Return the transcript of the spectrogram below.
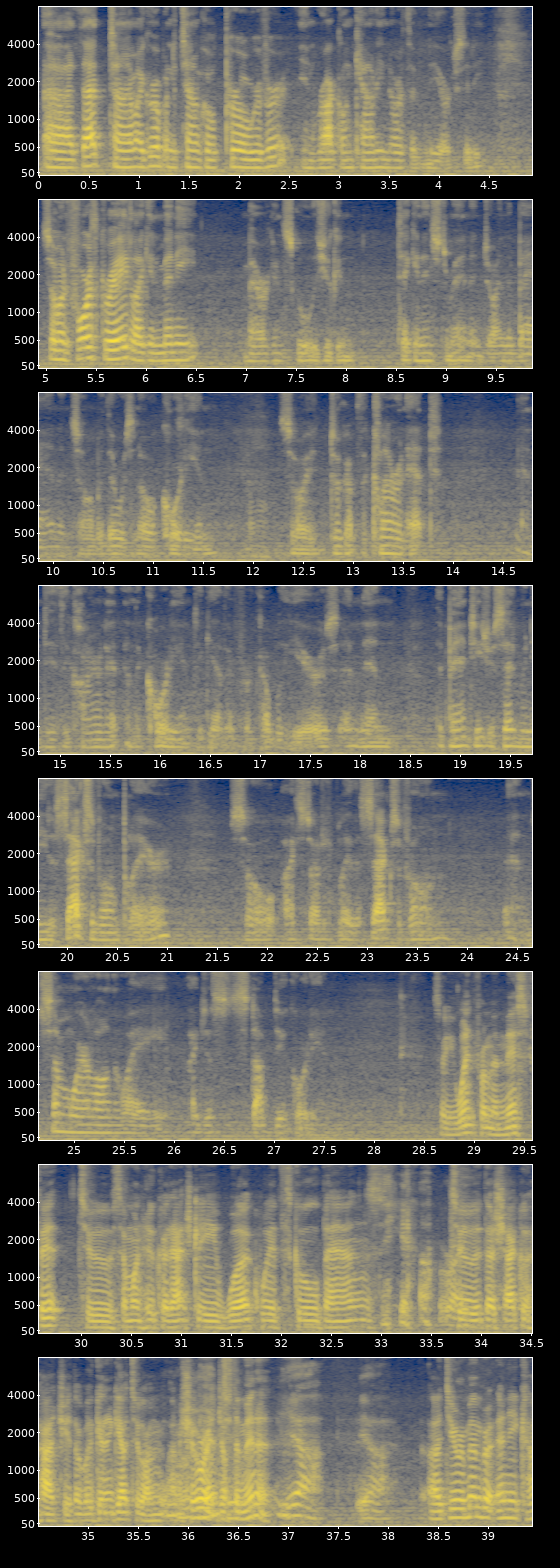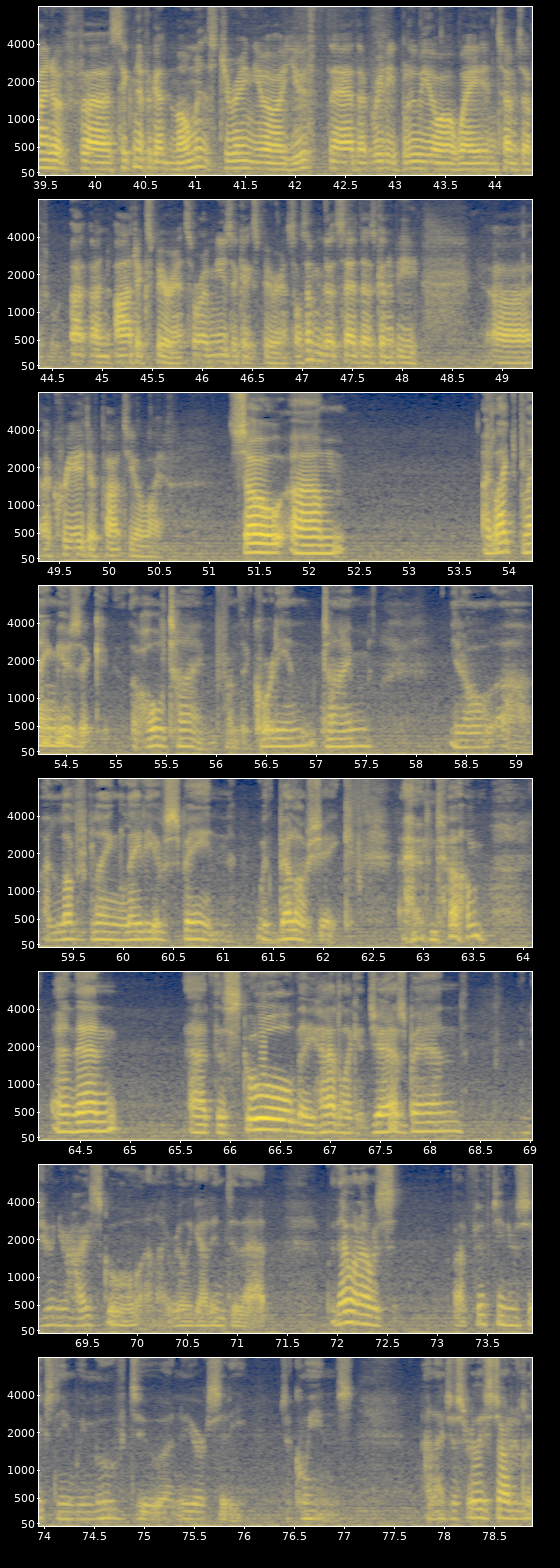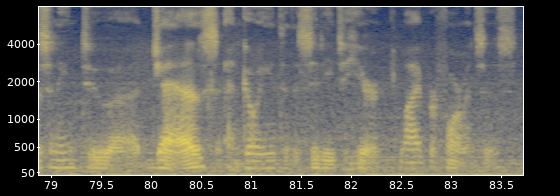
uh, at that time, I grew up in a town called Pearl River in Rockland County, north of New York City. So in fourth grade, like in many American schools, you can take an instrument and join the band and so on, but there was no accordion. So I took up the clarinet and did the clarinet and the accordion together for a couple of years. And then the band teacher said we need a saxophone player. So I started to play the saxophone, and somewhere along the way, I just stopped the accordion. So you went from a misfit to someone who could actually work with school bands yeah, right. to the shakuhachi that we're going to get to, I'm, I'm sure, in just to a minute. Yeah, yeah. Uh, do you remember any kind of uh, significant moments during your youth there that really blew you away in terms of uh, an art experience or a music experience or something that said there's going to be uh, a creative part to your life? So um, I liked playing music the whole time, from the accordion time. You know, uh, I loved playing "Lady of Spain" with Bellow Shake, and um, and then at the school they had like a jazz band in junior high school, and I really got into that. But then when I was about 15 or 16, we moved to uh, New York City, to Queens, and I just really started listening to uh, jazz and going into the city to hear live performances.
